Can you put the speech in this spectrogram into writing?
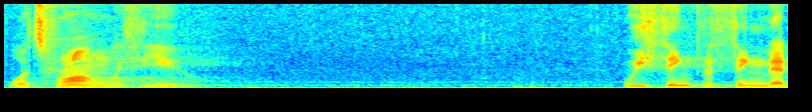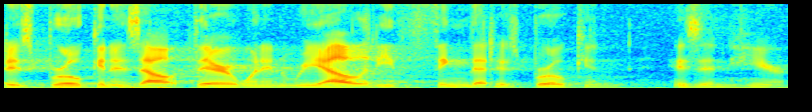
What's wrong with you? We think the thing that is broken is out there, when in reality, the thing that is broken is in here.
